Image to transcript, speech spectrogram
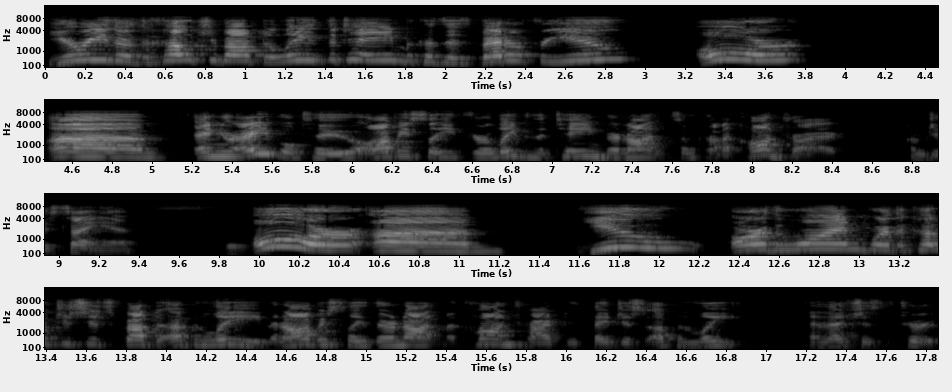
you're either the coach about to leave the team because it's better for you, or um, and you're able to. Obviously, if you're leaving the team, you're not in some kind of contract. I'm just saying. Or um, you are the one where the coach is just about to up and leave, and obviously they're not in a contract if they just up and leave, and that's just the truth.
